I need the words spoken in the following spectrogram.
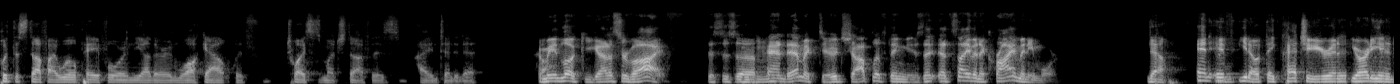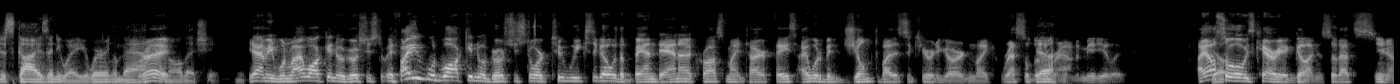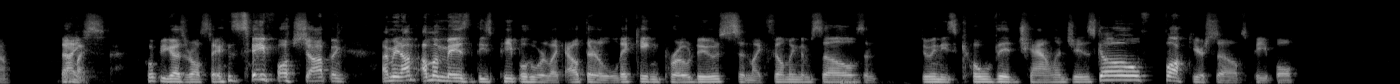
put the stuff I will pay for in the other and walk out with twice as much stuff as I intended to. I mean, look, you got to survive. This is a Mhm. pandemic, dude. Shoplifting is that's not even a crime anymore. Yeah, and if mm-hmm. you know if they catch you, you're in you're already in a disguise anyway. You're wearing a mask Right. and all that shit. Yeah, I mean, when I walk into a grocery store, if I would walk into a grocery store two weeks ago with a bandana across my entire face, I would have been jumped by the security guard and like wrestled to the ground immediately. I also always carry a gun, so that's you know. That might- Nice. hope you guys are all staying safe while shopping. I mean, I'm I'm amazed at these people who are like out there licking produce and like filming themselves and doing these COVID challenges. Go fuck yourselves, people.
